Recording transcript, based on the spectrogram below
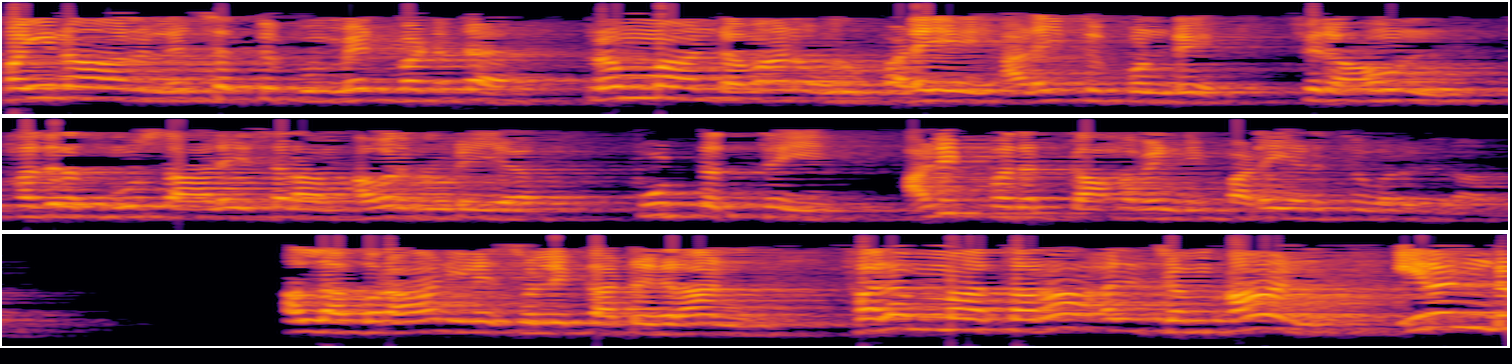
பதினாறு லட்சத்துக்கும் மேற்பட்ட பிரம்மாண்டமான ஒரு படையை அழைத்து கொண்டு திரு அவுன் ஹசரத் மூசா அலேசலாம் அவர்களுடைய கூட்டத்தை அழிப்பதற்காக வேண்டி படையெடுத்து வருகிறான். அல்லாஹ் குரானிலே சொல்லி காட்டுகிறான் ஃபலம்மா தரா அல் ஜம்ஆன். இரண்டு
